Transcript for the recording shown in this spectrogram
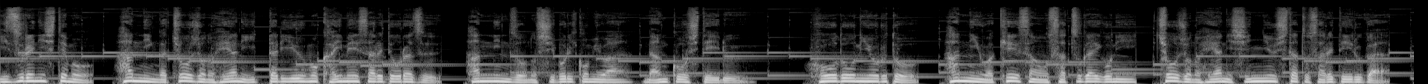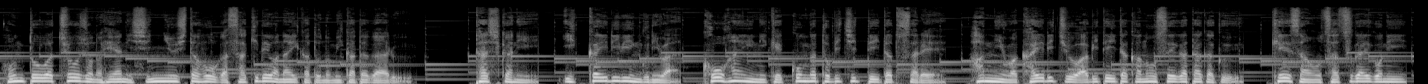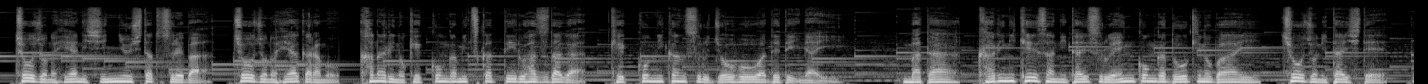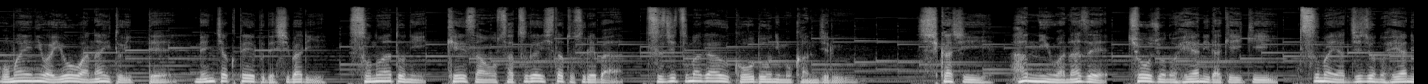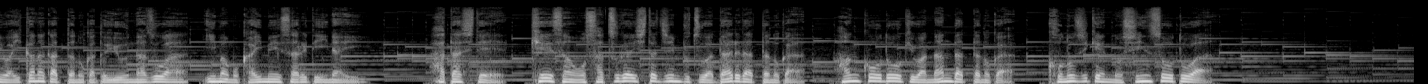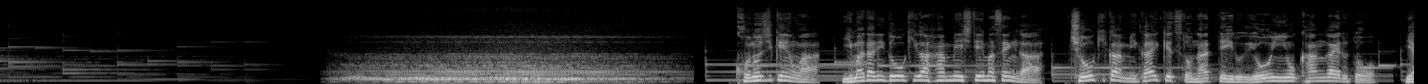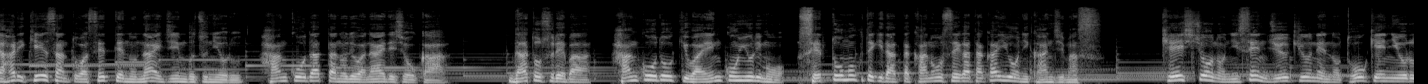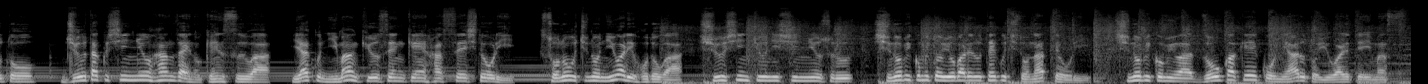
いずれにしても、犯人が長女の部屋に行った理由も解明されておらず、犯人像の絞り込みは難航している。報道によると、犯人は K さんを殺害後に長女の部屋に侵入したとされているが、本当は長女の部屋に侵入した方が先ではないかとの見方がある。確かに、1階リビングには広範囲に血痕が飛び散っていたとされ、犯人は帰り血を浴びていた可能性が高く、K さんを殺害後に長女の部屋に侵入したとすれば、長女の部屋からもかなりの血痕が見つかっているはずだが、結婚に関する情報は出ていない。また、仮に K さんに対する怨恨が動機の場合、長女に対して、お前には用はないと言って粘着テープで縛り、その後に K さんを殺害したとすれば、辻褄が合う行動にも感じる。しかし、犯人はなぜ長女の部屋にだけ行き、妻や次女の部屋には行かなかったのかという謎は今も解明されていない。果たして、K さんを殺害した人物は誰だったのか、犯行動機は何だったのか、この事件の真相とはこの事件は未だに動機が判明していませんが、長期間未解決となっている要因を考えると、やはり K さんとは接点のない人物による犯行だったのではないでしょうか。だとすれば、犯行動機は怨恨よりも窃盗目的だった可能性が高いように感じます。警視庁の2019年の統計によると、住宅侵入犯罪の件数は約2万9000件発生しており、そのうちの2割ほどが就寝中に侵入する忍び込みと呼ばれる手口となっており、忍び込みは増加傾向にあると言われています。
